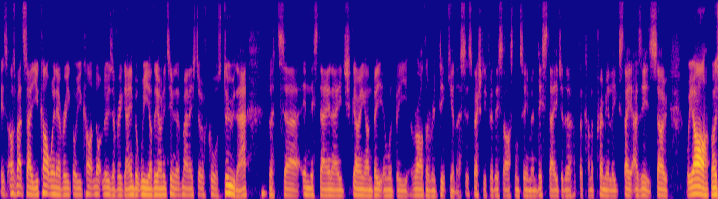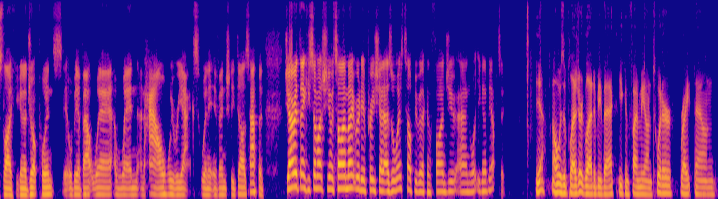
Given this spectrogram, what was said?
it's, I was about to say you can't win every or you can't not lose every game, but we are the only team that have managed to, of course, do that. But uh, in this day and age, going unbeaten would be rather ridiculous, especially for this Arsenal team and this stage of the, the kind of Premier League state as is. So we are most likely going to drop points. It will be about where and when and how we react when it eventually does happen. Jared, thank you so much for your time, mate. Really appreciate it as always. Tell people they can find you and what you're going to be up to. Yeah, always a pleasure. Glad to be back. You can find me on Twitter right down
